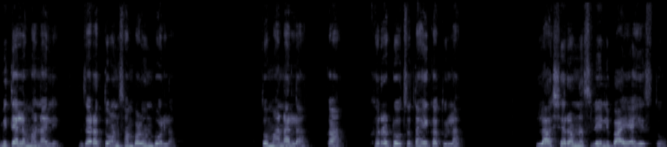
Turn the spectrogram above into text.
मी त्याला म्हणाले जरा तोंड सांभाळून बोला. तो म्हणाला का? खरं टोचत आहे का तुला? लाज शरम नसलेली बाई आहेस तू.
